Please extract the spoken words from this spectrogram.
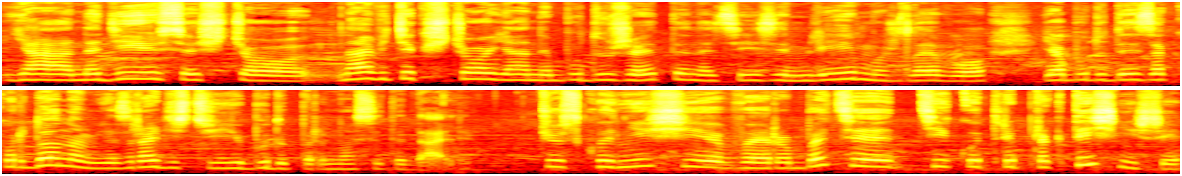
Я надіюся, що навіть якщо я не буду жити на цій землі, можливо, я буду десь за кордоном, я з радістю її буду переносити далі. Що складніші вироби, це ті, котрі практичніші,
